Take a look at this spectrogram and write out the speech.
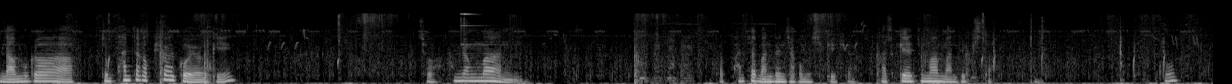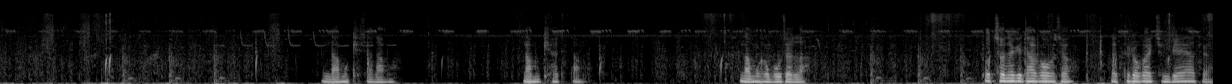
나무가 좀 판자가 필요할 거예요, 여기. 그쵸. 한 명만 자, 판자 만드는 작업을 시킬게요. 다섯 개만 만듭시다. 그리고 나무 캐자 나무. 나무 캐야 돼 나무. 나무가 모자라. 또 저녁이 다가오죠. 자, 들어갈 준비해야 돼요.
